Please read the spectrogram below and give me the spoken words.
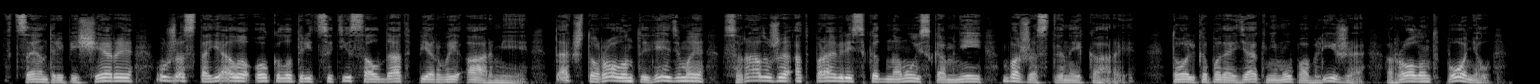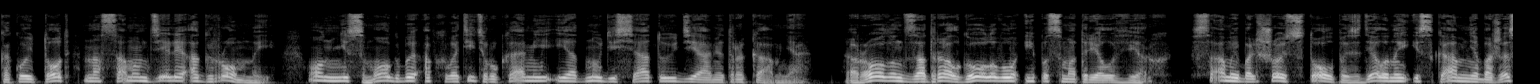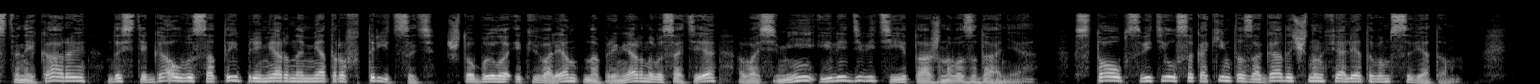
В центре пещеры уже стояло около тридцати солдат первой армии, так что Роланд и ведьмы сразу же отправились к одному из камней божественной кары. Только подойдя к нему поближе, Роланд понял, какой тот на самом деле огромный. Он не смог бы обхватить руками и одну десятую диаметра камня. Роланд задрал голову и посмотрел вверх. Самый большой столб, сделанный из камня божественной кары, достигал высоты примерно метров тридцать, что было эквивалентно примерно высоте восьми- или девятиэтажного здания. Столб светился каким-то загадочным фиолетовым светом.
